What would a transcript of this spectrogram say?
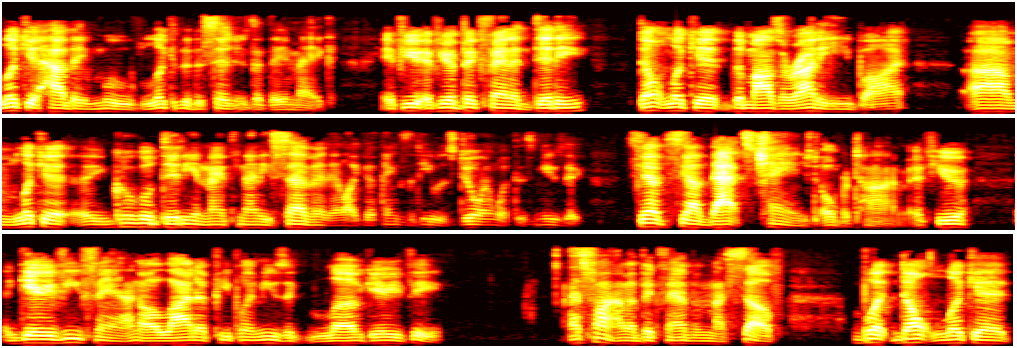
Look at how they move. Look at the decisions that they make. If you if you're a big fan of diddy don't look at the maserati he bought. Um, look at uh, google diddy in 1997 and like the things that he was doing with his music see how see how that's changed over time if you're a gary vee fan i know a lot of people in music love gary vee that's fine i'm a big fan of him myself but don't look at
